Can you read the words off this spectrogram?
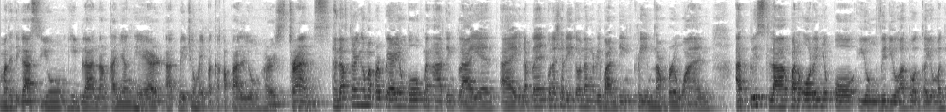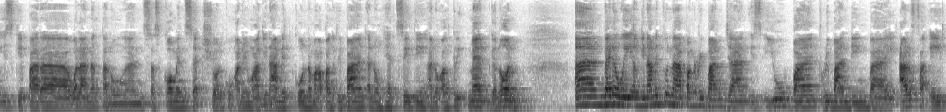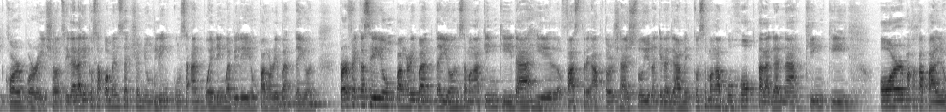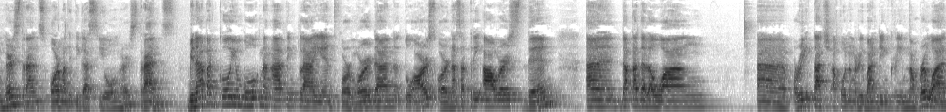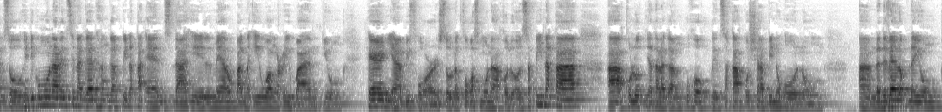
matitigas yung hibla ng kanyang hair at medyo may pagkakapal yung hair strands. And after nga ma-prepare yung buhok ng ating client, ay in-applyan ko na siya dito ng rebonding cream number 1. At please lang, panoorin nyo po yung video at huwag kayong mag-skip para wala nang tanungan sa comment section kung ano yung mga ginamit ko na mga pang-reband, anong head setting, ano ang treatment, ganon. And by the way, ang ginamit ko na pang reband dyan is U-Band Rebanding by Alpha 8 Corporation. So ilalagay ko sa comment section yung link kung saan pwedeng mabili yung pang reband na yun. Perfect kasi yung pang reband na yun sa mga kinky dahil fast reactor siya. So yun ang ginagamit ko sa mga buhok talaga na kinky or makakapal yung hair strands or matitigas yung hair strands. Binabad ko yung buhok ng ating client for more than 2 hours or nasa 3 hours din. And nakadalawang um, retouch ako ng rebonding cream number 1. So, hindi ko muna rin sinagad hanggang pinaka-ends dahil meron pang naiwang reband yung hair niya before. So, nag-focus muna ako doon sa pinaka ah, kulot niya talagang buhok. Then, saka ko siya binuo nung um, na-develop na yung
